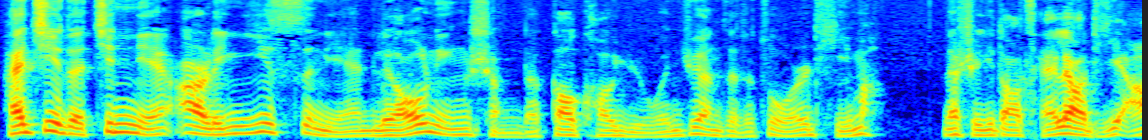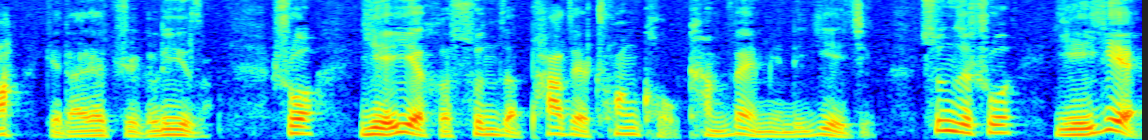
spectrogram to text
还记得今年二零一四年辽宁省的高考语文卷子的作文题吗？那是一道材料题啊！给大家举个例子。说爷爷和孙子趴在窗口看外面的夜景。孙子说：“爷爷，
